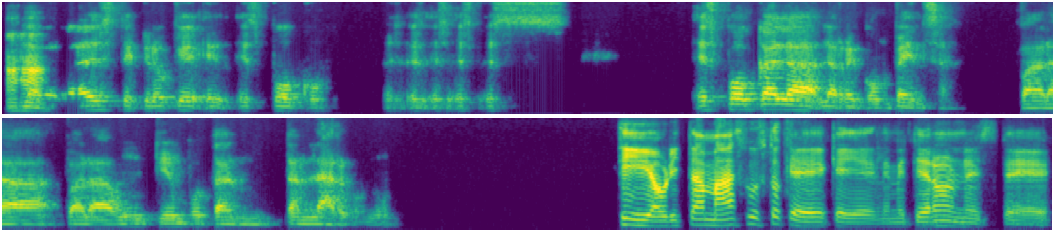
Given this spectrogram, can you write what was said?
Ajá. La verdad, este, creo que es, es poco, es, es, es, es, poca la, la recompensa para, para un tiempo tan, tan largo, ¿no? Sí, ahorita más justo que, que le metieron este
